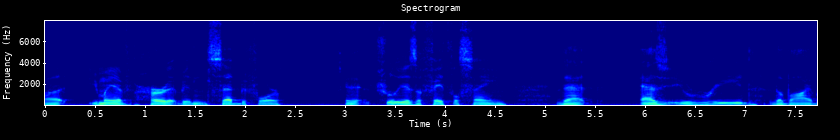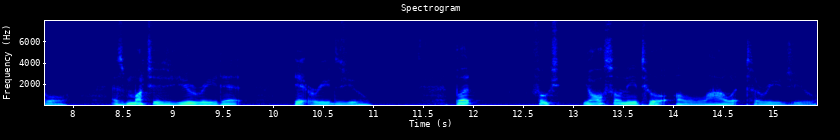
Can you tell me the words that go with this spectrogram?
Uh, you may have heard it been said before, and it truly is a faithful saying, that as you read the Bible, as much as you read it, it reads you. But, folks, you also need to allow it to read you.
